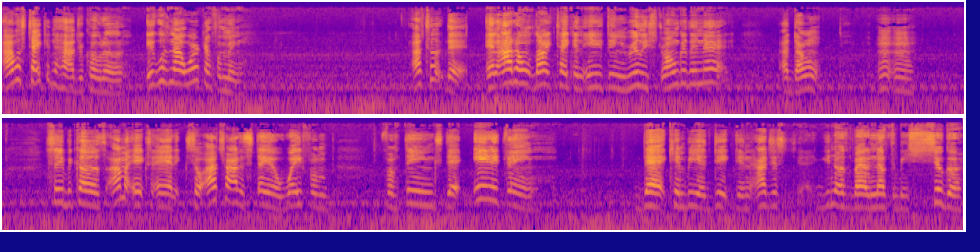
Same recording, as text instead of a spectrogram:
I was taking the hydrocodone. It was not working for me. I took that. And I don't like taking anything really stronger than that. I don't. Mm-mm. See, because I'm an ex addict, so I try to stay away from from things that anything that can be addicting. I just, you know, it's bad enough to be sugar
